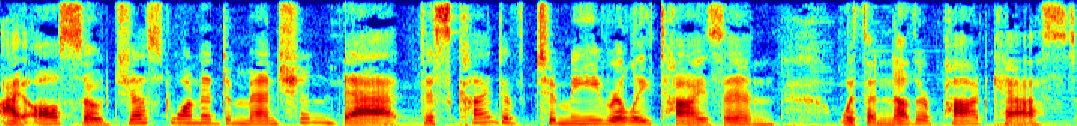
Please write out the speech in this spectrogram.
I also just wanted to mention that this kind of, to me, really ties in with another podcast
